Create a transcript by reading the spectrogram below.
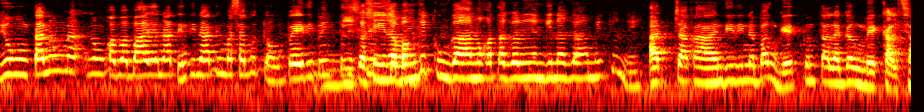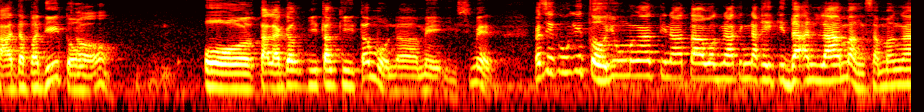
yung tanong na nung kababayan natin, hindi natin masagot kung pwede ba yung Hindi kasi nabanggit kung gaano katagal niyang ginagamit yun eh. At saka hindi rin nabanggit kung talagang may kalsada ba dito Oo. o talagang kitang-kita mo na may easement. Kasi kung ito, yung mga tinatawag nating nakikidaan lamang sa mga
